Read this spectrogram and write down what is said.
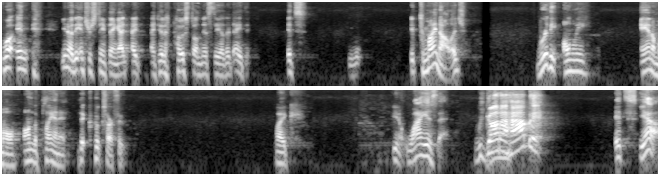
well and you know the interesting thing i i, I did a post on this the other day it's it, to my knowledge we're the only animal on the planet that cooks our food like you know why is that We got a habit. It's yeah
